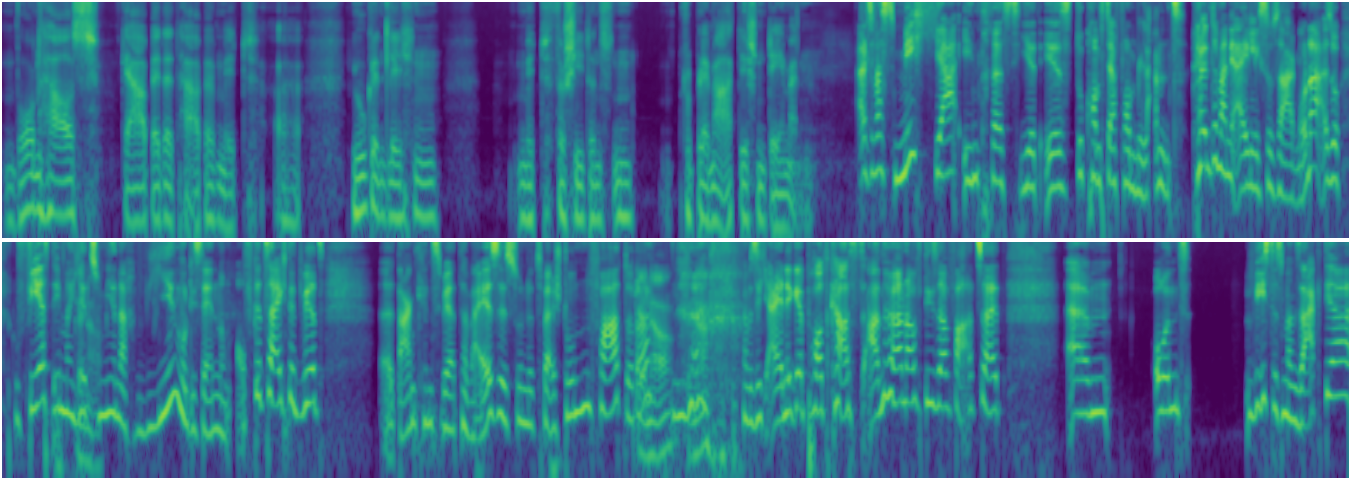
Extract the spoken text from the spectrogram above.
Wohnhaus gearbeitet habe mit äh, Jugendlichen mit verschiedensten problematischen Themen. Also was mich ja interessiert ist, du kommst ja vom Land, könnte man ja eigentlich so sagen, oder? Also du fährst immer hier Genau. zu mir nach Wien, wo die Sendung aufgezeichnet wird. Äh, dankenswerterweise ist so eine Zwei-Stunden-Fahrt, oder? Genau, genau. Kann sich einige Podcasts anhören auf dieser Fahrzeit. Ähm, und wie ist das? Man sagt ja,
